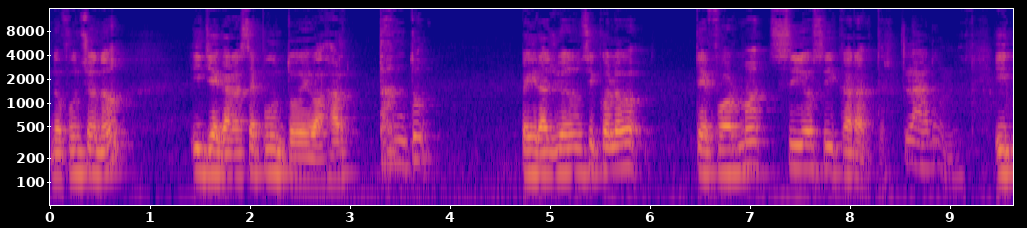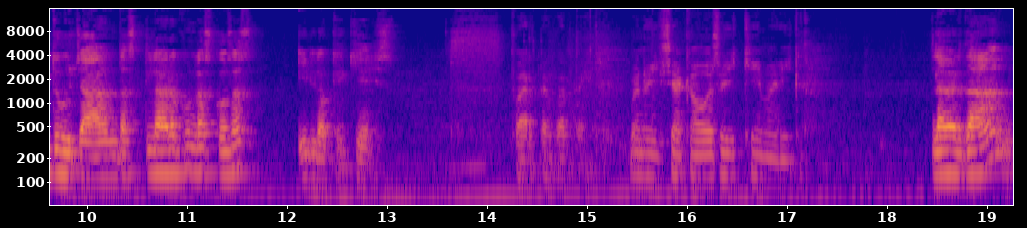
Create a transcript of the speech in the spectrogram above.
no funcionó y llegar a este punto de bajar tanto, pedir ayuda de un psicólogo te forma sí o sí carácter Claro. y tú ya andas claro con las cosas y lo que quieres. Fuerte, fuerte. Bueno, y se acabó eso y qué marica. La verdad,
